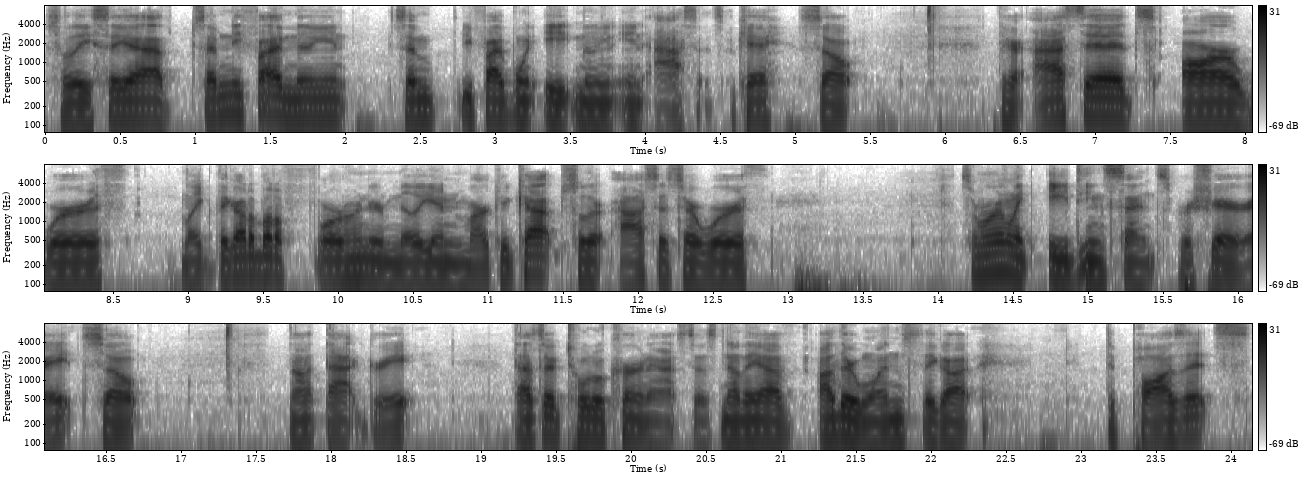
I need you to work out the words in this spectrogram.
So they say I have 75 million, 75.8 million in assets. Okay, so their assets are worth like they got about a 400 million market cap, so their assets are worth somewhere around like 18 cents per share, right? So not that great. That's their total current assets. Now they have other ones. They got deposits,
